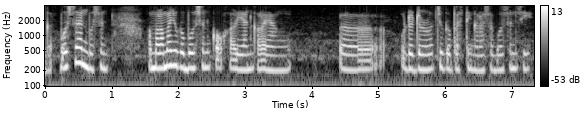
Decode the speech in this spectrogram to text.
nggak. Bosan bosan. Lama-lama juga bosan kok kalian. Kalau yang uh, udah download juga pasti ngerasa bosan sih.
